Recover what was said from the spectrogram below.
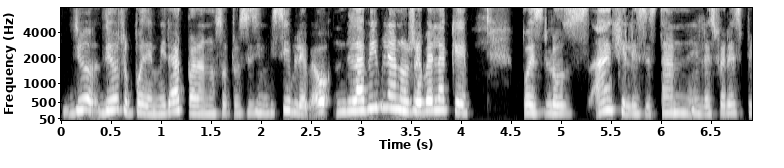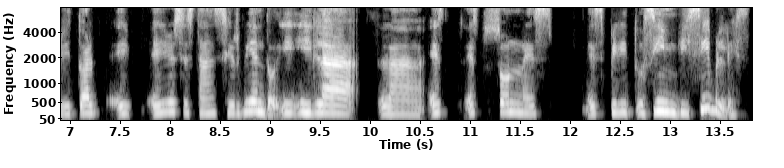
Dios, lo puede mirar, para nosotros es invisible. La Biblia nos revela que pues los ángeles están en la esfera espiritual, eh, ellos están sirviendo y, la, la, estos son espíritus invisibles.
